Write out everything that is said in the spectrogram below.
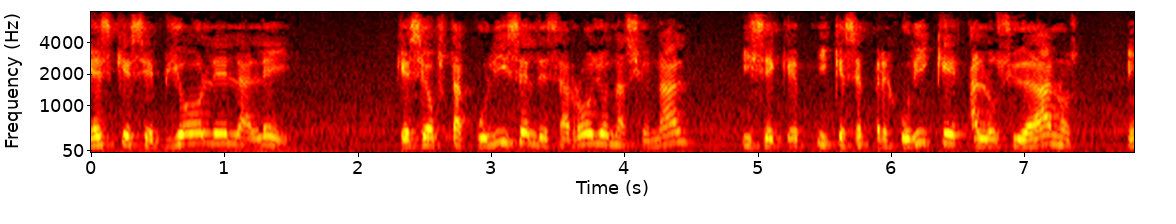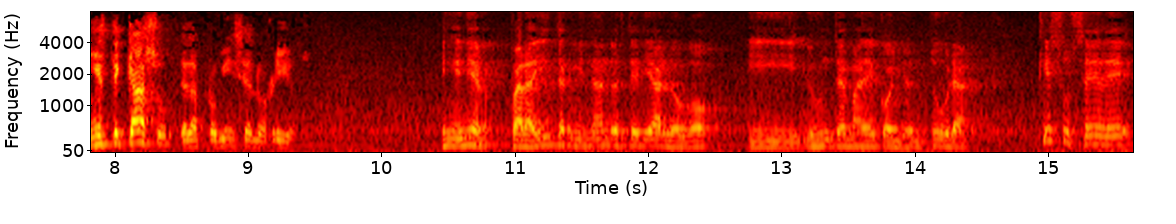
es que se viole la ley, que se obstaculice el desarrollo nacional y, se, que, y que se perjudique a los ciudadanos, en este caso de la provincia de Los Ríos. Ingeniero, para ir terminando este diálogo y un tema de coyuntura, ¿qué sucede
